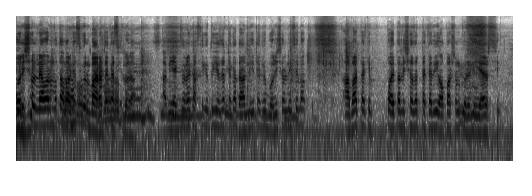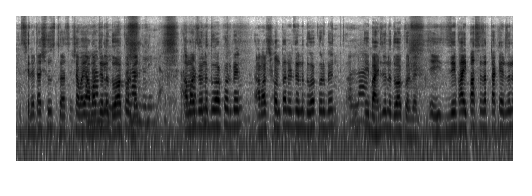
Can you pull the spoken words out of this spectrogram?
বরিশাল নেওয়ার মতো আমার কাছে কোনো বারো টাকা ছিল না। আমি একজনের কাছ থেকে দুই হাজার টাকা ধার নিয়ে তাকে বরিশাল নিয়েছিলাম। আবার তাকে পঁয়তাল্লিশ হাজার টাকা দিয়ে অপারেশন করে নিয়ে আসছি। ছেলেটা সুস্থ আছে সবাই আমার জন্য দোয়া করবেন। আমার জন্য দোয়া করবেন আমার সন্তানের জন্য দোয়া করবেন এই ভাইয়ের জন্য দোয়া করবেন। এই যে ভাই পাঁচ হাজার টাকা এর জন্য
